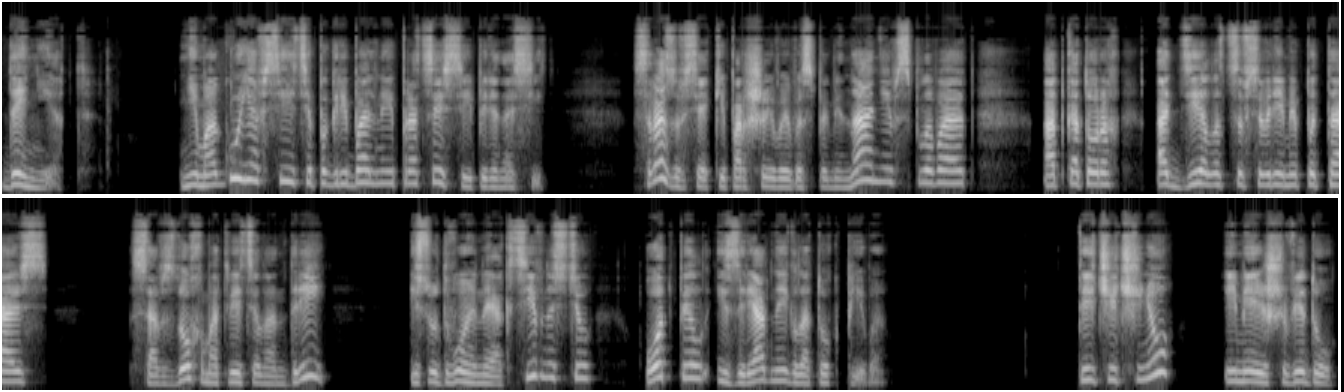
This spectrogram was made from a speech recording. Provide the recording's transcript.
Да нет, не могу я все эти погребальные процессии переносить. Сразу всякие паршивые воспоминания всплывают, от которых отделаться все время пытаюсь. Со вздохом ответил Андрей и с удвоенной активностью отпил изрядный глоток пива. — Ты Чечню имеешь в виду?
